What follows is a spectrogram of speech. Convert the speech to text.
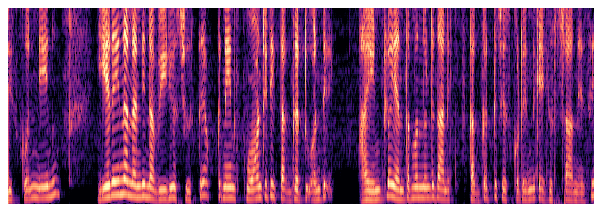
తీసుకొని నేను ఏదైనా నండి నా వీడియోస్ చూస్తే ఒక నేను క్వాంటిటీకి తగ్గట్టు అంటే ఆ ఇంట్లో ఎంతమంది ఉంటే దానికి తగ్గట్టు చేసుకోవటం ఎందుకు ఎక్స్ట్రా అనేసి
